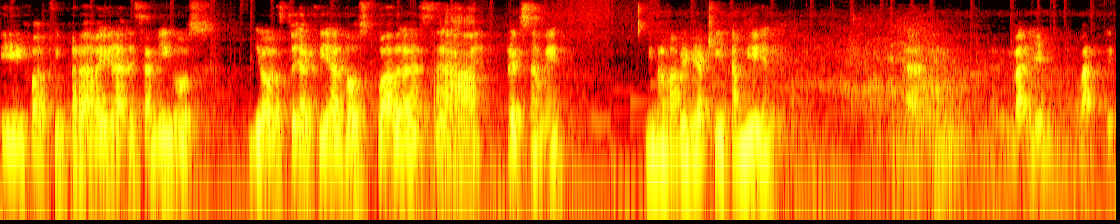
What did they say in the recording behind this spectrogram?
Y Joaquín para ver grandes amigos. Yo estoy aquí a dos cuadras de Repsame. Mi mamá vive aquí también, en, el Valle, en Marte.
